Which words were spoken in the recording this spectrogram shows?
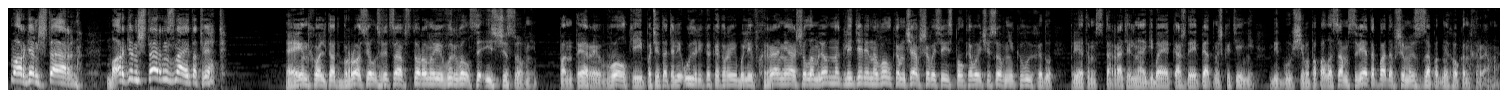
«Моргенштерн! Моргенштерн знает ответ!» Эйнхольд отбросил жреца в сторону и вырвался из часовни. Пантеры, волки и почитатели Ульрика, которые были в храме, ошеломленно глядели на волка, мчавшегося из полковой часовни к выходу, при этом старательно огибая каждое пятнышко тени, бегущего по полосам света, падавшим из западных окон храма.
